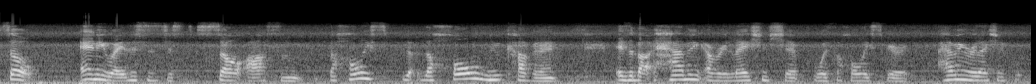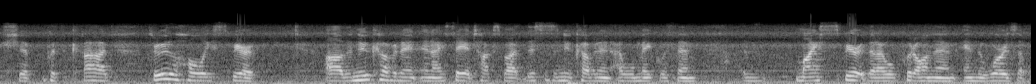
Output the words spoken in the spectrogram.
so, anyway, this is just so awesome. The Holy, the whole new covenant is about having a relationship with the Holy Spirit having a relationship with God through the Holy Spirit. Uh, the new covenant, and I say it talks about this is a new covenant I will make with them, my spirit that I will put on them, and the words that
